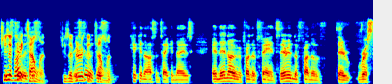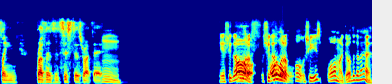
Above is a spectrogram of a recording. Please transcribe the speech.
She's These a great are just- talent. She's a very good talent. kicking ass and taking names, and they're not in front of fans. They're in the front of their wrestling brothers and sisters right there. Mm. Yeah, she got a lot of. Oh, She got a lot of. oh. Oh, she is. Oh my god! Look at that.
